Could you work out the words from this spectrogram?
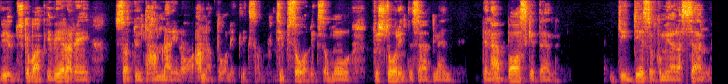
du ska bara aktivera dig så att du inte hamnar i något annat dåligt liksom. Typ så liksom. Och förstår inte så att men den här basketen, det är det som kommer göra sen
